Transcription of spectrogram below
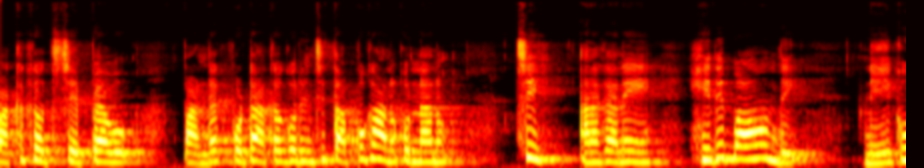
పక్కకి వచ్చి చెప్పావు. పండగ పూట అక్క గురించి తప్పుగా అనుకున్నాను. చి అనగానే ఇది బాగుంది నీకు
